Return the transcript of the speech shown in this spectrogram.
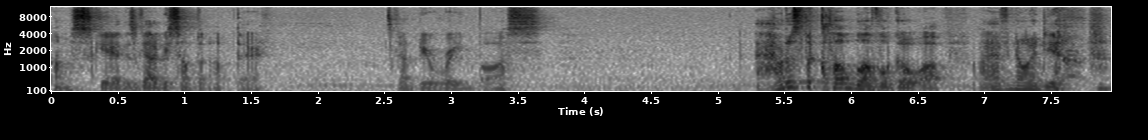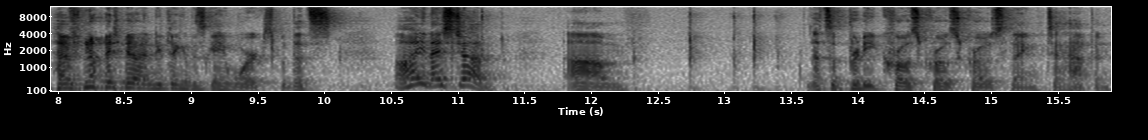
I'm scared. There's got to be something up there. It's got to be a raid boss. How does the club level go up? I have no idea. I have no idea how anything in this game works, but that's... Oh, hey, nice job. Um, that's a pretty crows, crows, crows thing to happen.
